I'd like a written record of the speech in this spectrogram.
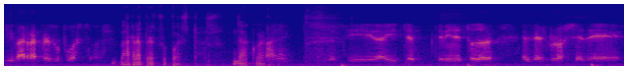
Y barra presupuestos. Barra presupuestos. De acuerdo. ¿vale? Es decir, ahí te, te viene todo el desglose de,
